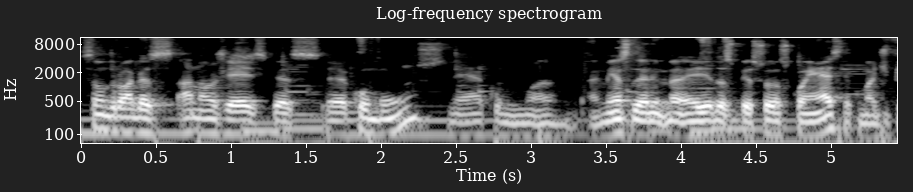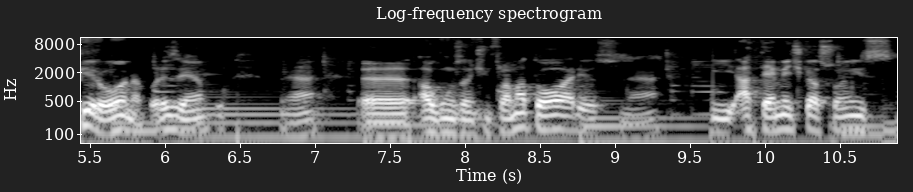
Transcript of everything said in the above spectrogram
são drogas analgésicas comuns, né? Como a, a maioria das pessoas conhece, como a dipirona, por exemplo, né? alguns anti-inflamatórios, né? E até medicações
